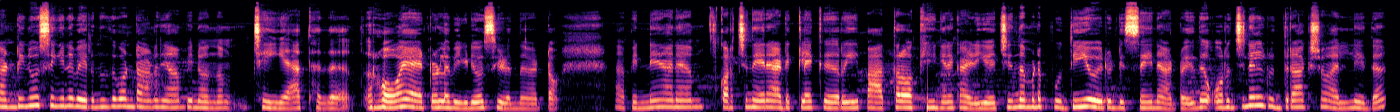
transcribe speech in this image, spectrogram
കണ്ടിന്യൂസ് ഇങ്ങനെ വരുന്നത് കൊണ്ടാണ് ഞാൻ പിന്നെ ഒന്നും ചെയ്യാത്തത്. റോ ആയിട്ടുള്ള വീഡിയോസ് ഇടുന്നത് കേട്ടോ. പിന്നെ ഞാൻ കുറച്ച് നേരം അടുക്കളയിൽ കയറി പാത്രമൊക്കെ ഇങ്ങനെ കഴുകി വെച്ച്. ഇത് നമ്മുടെ പുതിയൊരു ഡിസൈൻ ആട്ടോ. ഇത് ഒറിജിനൽ രുദ്രാക്ഷം അല്ല ഇത്.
